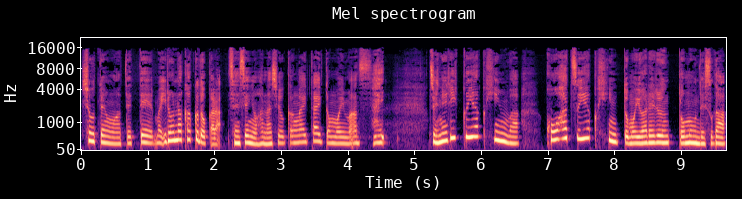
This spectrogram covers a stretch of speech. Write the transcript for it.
焦点を当てて、まあ、いろんな角度から先生にお話を伺いたいと思います。はい。ジェネリック医薬品は後発医薬品とも言われると思うんですが、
